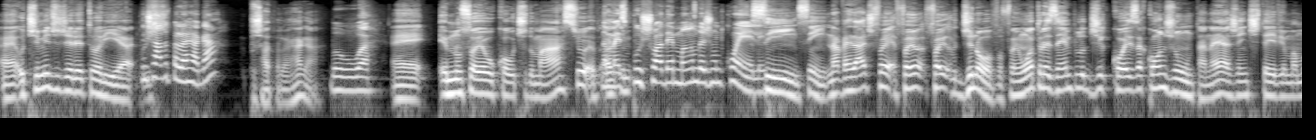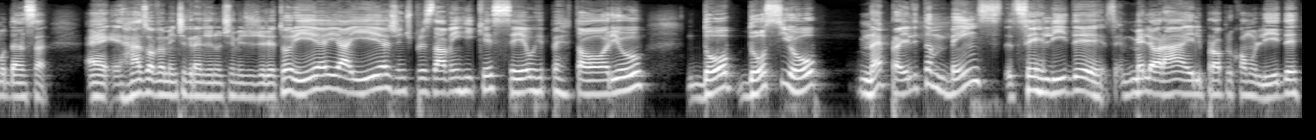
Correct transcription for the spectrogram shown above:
É, o time de diretoria. Puxado pelo RH? Puxado pelo RH. Boa. É, eu não sou eu o coach do Márcio. Não, mas puxou a demanda junto com ele. Sim, sim. Na verdade, foi, foi, foi, de novo, foi um outro exemplo de coisa conjunta, né? A gente teve uma mudança é, razoavelmente grande no time de diretoria, e aí a gente precisava enriquecer o repertório do, do CEO, né, para ele também ser líder, melhorar ele próprio como líder,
